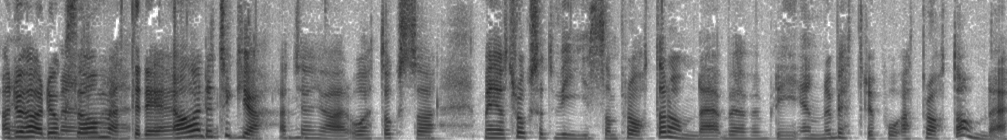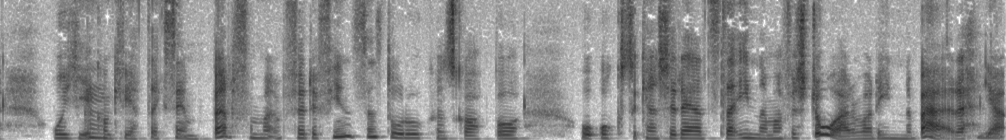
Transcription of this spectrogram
Ja, du hörde också men, och möter det? Ja, det tycker jag att jag gör. Och att också, men jag tror också att vi som pratar om det behöver bli ännu bättre på att prata om det och ge mm. konkreta exempel. För, man, för det finns en stor okunskap och, och också kanske rädsla innan man förstår vad det innebär. Ja.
